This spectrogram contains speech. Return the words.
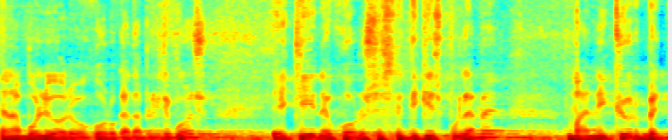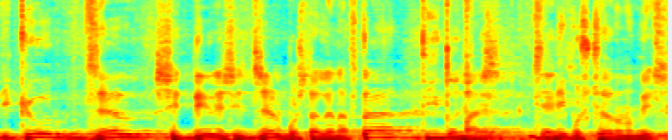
ένα πολύ ωραίο χώρο καταπληκτικός, εκεί είναι χώρος αισθητικής που λέμε, μανικιούρ, πεντικιούρ, τζελ, συντήρηση, τζελ, πώς τα λένε αυτά. Τι είναι το Μας- τζελ; Τζελ. Μήπως ξέρω νομίζεις.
